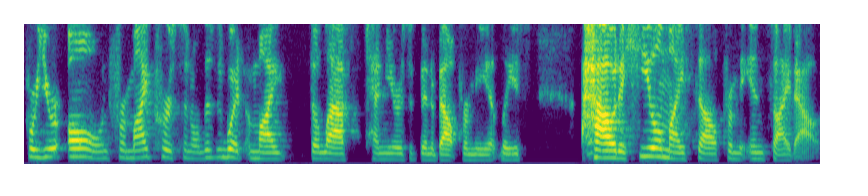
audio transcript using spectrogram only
for your own for my personal this is what my the last 10 years have been about for me at least how to heal myself from the inside out.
